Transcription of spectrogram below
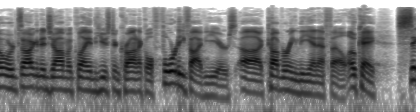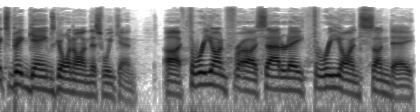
Oh, we're talking to John McClain, the Houston Chronicle, 45 years uh, covering the NFL. Okay, six big games going on this weekend. Uh, three on uh, Saturday, three on Sunday.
